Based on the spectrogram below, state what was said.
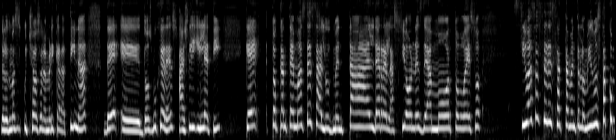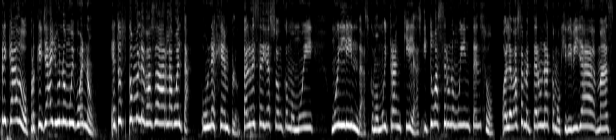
de los más escuchados en América Latina de eh, dos mujeres, Ashley y Letty, que tocan temas de salud mental, de relaciones, de amor, todo eso. Si vas a hacer exactamente lo mismo, está complicado, porque ya hay uno muy bueno. Entonces, ¿cómo le vas a dar la vuelta? Un ejemplo. Tal vez ellas son como muy, muy lindas, como muy tranquilas, y tú vas a hacer uno muy intenso. O le vas a meter una como jiribilla más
